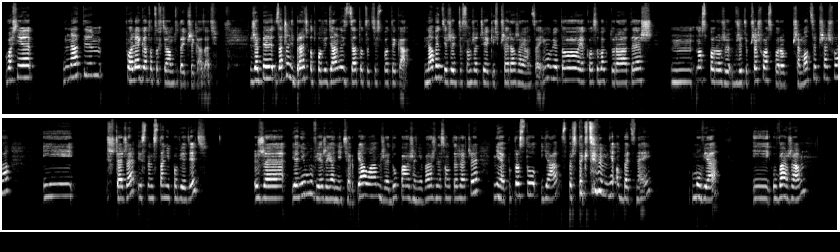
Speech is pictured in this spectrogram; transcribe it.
właśnie na tym polega to, co chciałam tutaj przekazać. Żeby zacząć brać odpowiedzialność za to, co cię spotyka. Nawet jeżeli to są rzeczy jakieś przerażające. I mówię to jako osoba, która też mm, no, sporo ży- w życiu przeszła, sporo przemocy przeszła. I szczerze jestem w stanie powiedzieć, że ja nie mówię, że ja nie cierpiałam, że dupa, że nieważne są te rzeczy. Nie, po prostu ja z perspektywy mnie obecnej mówię i uważam,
